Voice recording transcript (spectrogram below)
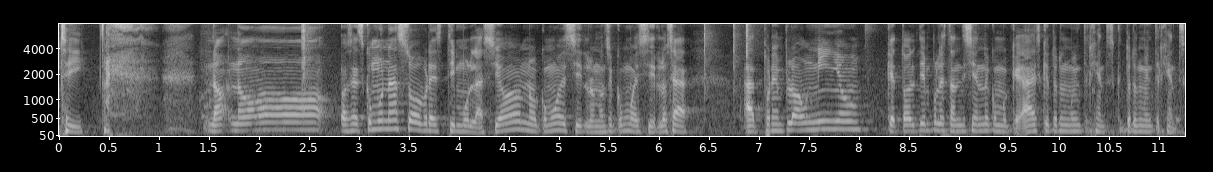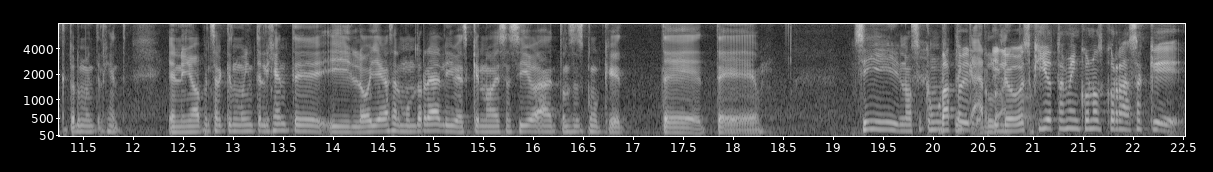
Sí. no, no... O sea, es como una sobreestimulación o cómo decirlo, no sé cómo decirlo. O sea, a- por ejemplo, a un niño que todo el tiempo le están diciendo como que, ah, es que tú eres muy inteligente, es que tú eres muy inteligente, es que tú eres muy inteligente. Y el niño va a pensar que es muy inteligente y luego llegas al mundo real y ves que no es así, ¿va? Entonces como que te... te... Sí, no sé cómo Vato, y, explicarlo. y luego vato. es que yo también conozco raza que,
